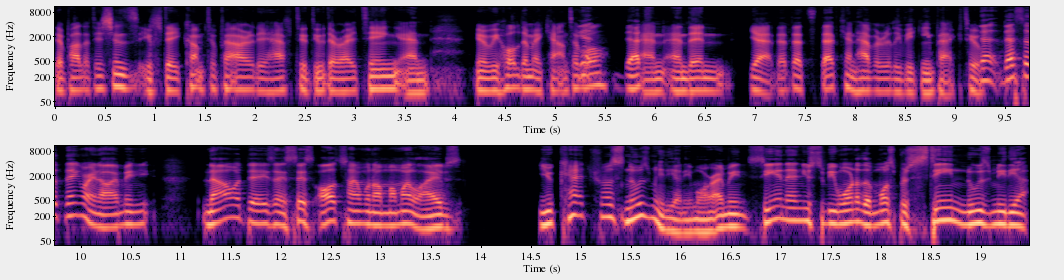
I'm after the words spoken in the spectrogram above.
the politicians, if they come to power, they have to do the right thing, and you know we hold them accountable, that's- and and then yeah, that that's that can have a really big impact too. That, that's the thing right now. I mean, nowadays, I say this all the time when I'm on my lives, you can't trust news media anymore. I mean, CNN used to be one of the most pristine news media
